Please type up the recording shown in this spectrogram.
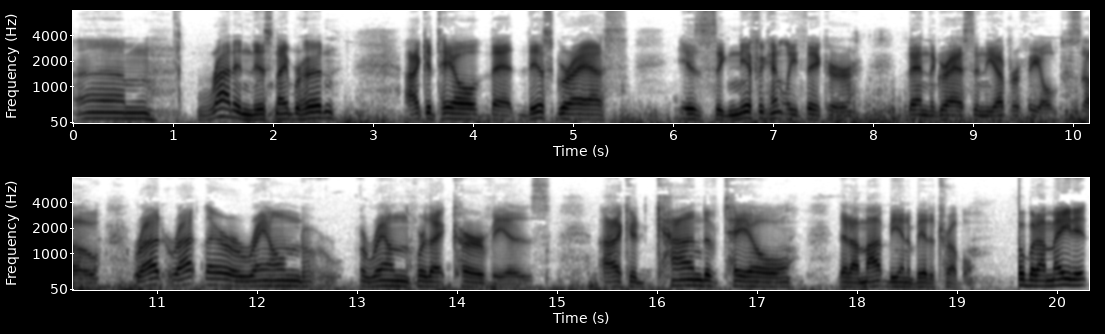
um, right in this neighborhood I could tell that this grass is significantly thicker than the grass in the upper field. So right right there around around where that curve is, I could kind of tell that I might be in a bit of trouble. But I made it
